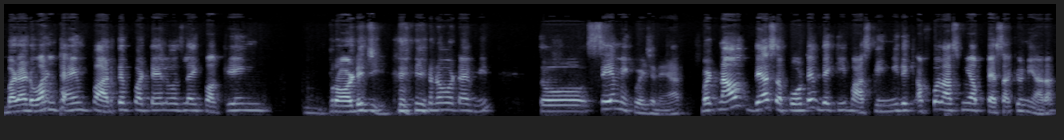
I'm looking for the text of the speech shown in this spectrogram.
But at one time Parthiv Patel was like fucking prodigy. you know what I mean? तो सेम इक्वेशन है यार but now they are supportive they keep asking me they of course ask me अब पैसा क्यों नहीं आ रहा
